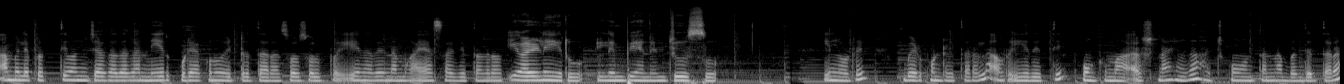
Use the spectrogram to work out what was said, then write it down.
ಆಮೇಲೆ ಪ್ರತಿಯೊಂದು ಜಾಗದಾಗ ನೀರು ಕುಡಿಯೋಕ್ಕೂ ಇಟ್ಟಿರ್ತಾರೆ. ಸ್ವಲ್ಪ ಸ್ವಲ್ಪ ಏನಾರೇ ನಮ್ಗೆ ಆಯಾಸ ಆಗಿತ್ತಂದ್ರೆ ಎಳ್ನೀರು, ಲಿಂಬೆ ಹಣ್ಣಿನ ಜ್ಯೂಸು ಇಲ್ಲಿ ನೋಡ್ರಿ ಬೇಡ್ಕೊಂಡಿರ್ತಾರಲ್ಲ ಅವ್ರು ಈ ರೀತಿ ಕುಂಕುಮ, ಅರ್ಶಿನ ಹಿಂಗೆ ಹಚ್ಕೊಂತನ ಬಂದಿರ್ತಾರೆ.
